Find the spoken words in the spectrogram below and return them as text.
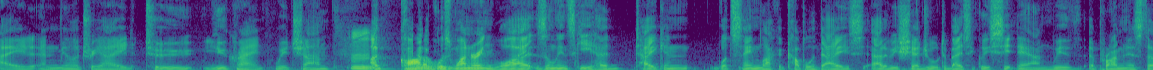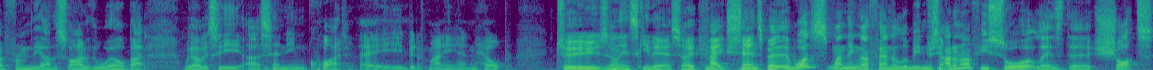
aid and military aid to Ukraine, which um, I kind of was wondering why Zelensky had taken what seemed like a couple of days out of his schedule to basically sit down with a prime minister from the other side of the world. But we obviously are sending quite a bit of money and help to Zelensky there, so it makes sense. But it was one thing that I found a little bit interesting. I don't know if you saw Les the shots.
